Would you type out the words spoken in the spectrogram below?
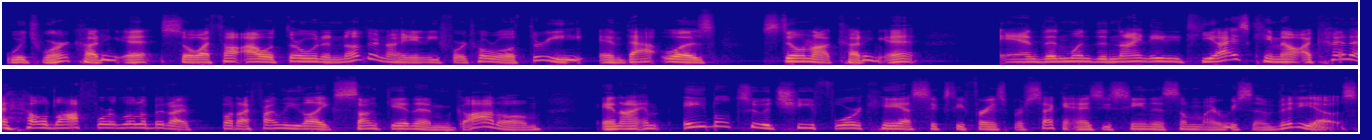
which weren't cutting it. So I thought I would throw in another 980 for a total of three, and that was still not cutting it. And then when the 980 Ti's came out, I kind of held off for a little bit, but I finally like sunk in and got them. And I am able to achieve 4K at 60 frames per second, as you've seen in some of my recent videos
